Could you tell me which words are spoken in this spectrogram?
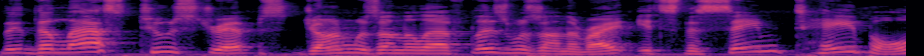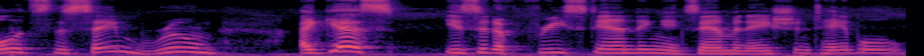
the, the last two strips, John was on the left, Liz was on the right. It's the same table, it's the same room. I guess is it a freestanding examination table?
